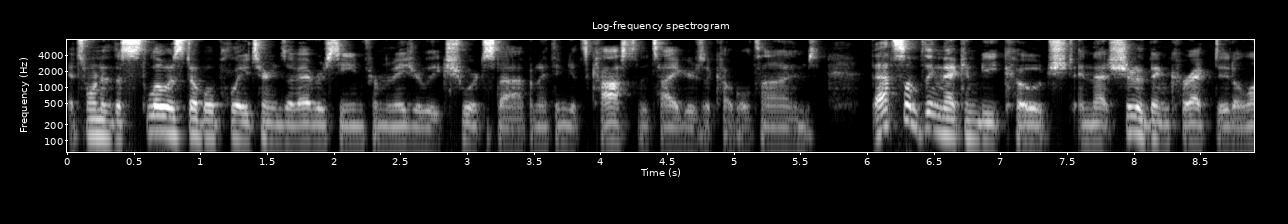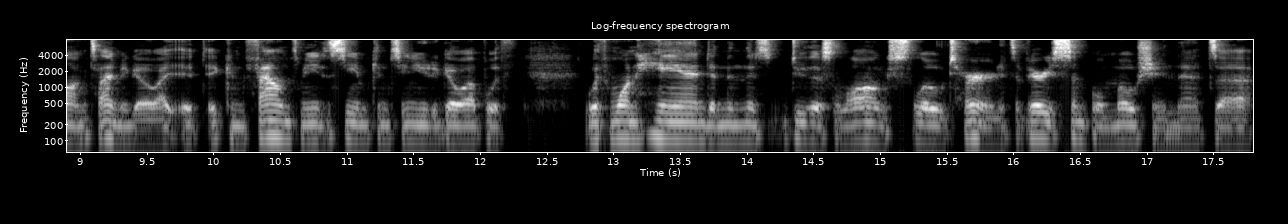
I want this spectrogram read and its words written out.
It's one of the slowest double play turns I've ever seen from a major league shortstop, and I think it's cost the Tigers a couple times. That's something that can be coached, and that should have been corrected a long time ago. I, it, it confounds me to see him continue to go up with with one hand and then this do this long slow turn. It's a very simple motion that uh,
